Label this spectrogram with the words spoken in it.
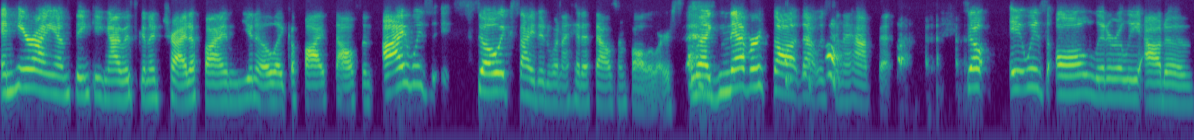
and here i am thinking i was going to try to find you know like a 5000 i was so excited when I hit a thousand followers. Like, never thought that was going to happen. So it was all literally out of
